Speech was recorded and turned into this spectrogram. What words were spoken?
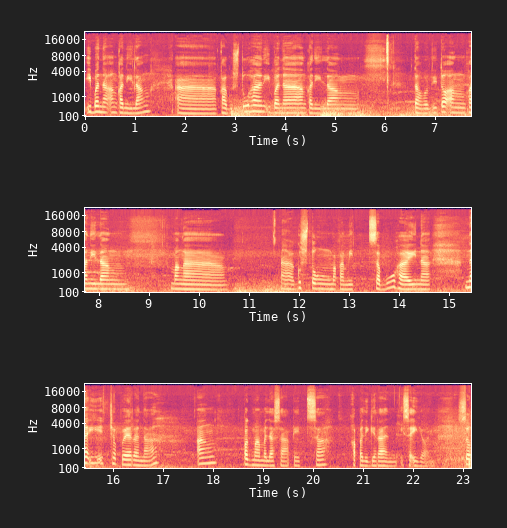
iba na ang kanilang uh, kagustuhan, iba na ang kanilang tawag dito, ang kanilang mga uh, gustong makamit sa buhay na naiitsapwera na ang pagmamalasakit sa kapaligiran. Isa iyon. So,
